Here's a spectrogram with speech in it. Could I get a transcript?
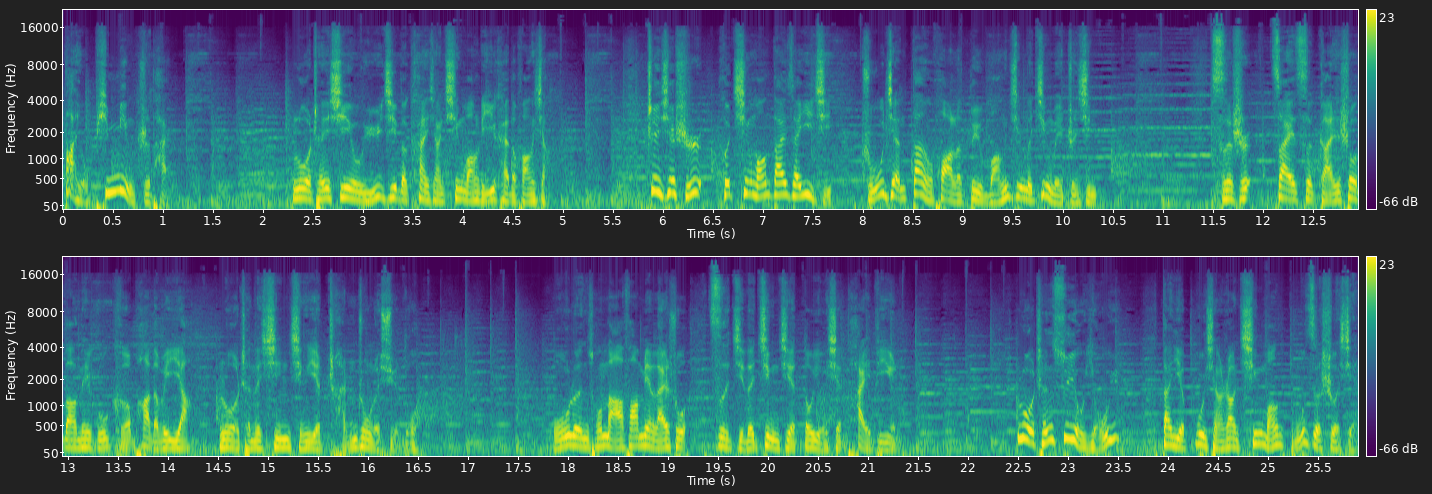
大有拼命之态。洛尘心有余悸的看向亲王离开的方向。这些时和亲王待在一起，逐渐淡化了对王静的敬畏之心。此时再次感受到那股可怕的威压，洛尘的心情也沉重了许多。无论从哪方面来说，自己的境界都有些太低了。洛尘虽有犹豫，但也不想让亲王独自涉险。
